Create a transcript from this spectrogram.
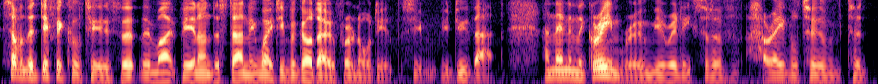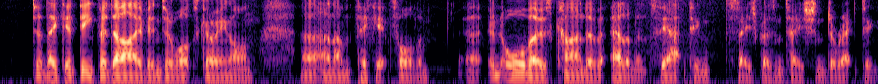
some of the difficulties that there might be in understanding waiting for Godot for an audience. You, you do that. And then in the green room, you really sort of are able to, to, to take a deeper dive into what's going on uh, and unpick it for them uh, in all those kind of elements the acting stage presentation directing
